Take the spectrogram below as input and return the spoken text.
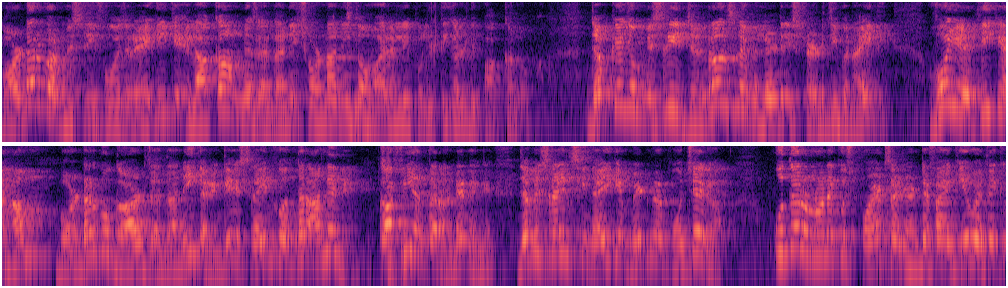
बॉर्डर पर मिस्री फौज रहेगी कि इलाका हमने ज़्यादा नहीं छोड़ना नहीं तो हमारे लिए पॉलिटिकल डिपाकल होगा। जबकि जो मिस्री जनरल्स ने मिलिट्री स्ट्रेटजी बनाई थी वो ये थी कि हम बॉर्डर को गार्ड ज़्यादा नहीं करेंगे इसराइल को अंदर आने देंगे काफ़ी अंदर आने देंगे। जब इसराइल सिनाई के मिड में पहुंचेगा उधर उन्होंने कुछ पॉइंट्स आइडेंटिफाई किए हुए थे कि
